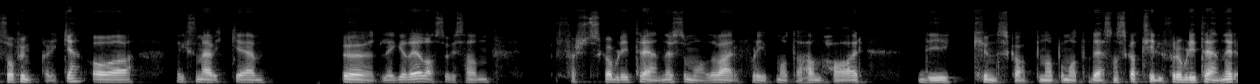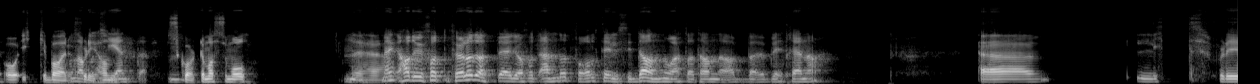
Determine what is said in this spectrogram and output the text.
så funker det ikke. Og liksom, jeg vil ikke ødelegge det, da. Så hvis han først skal bli trener, så må det være fordi måte han har de kunnskapene og på en måte det som skal til for å bli trener, og ikke bare fordi han. Mm. skårte masse mål. Mm. Det, Men har du fått, føler du at eh, du har fått endret forhold til Zidane nå etter at han har blitt trener? Eh, litt, fordi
